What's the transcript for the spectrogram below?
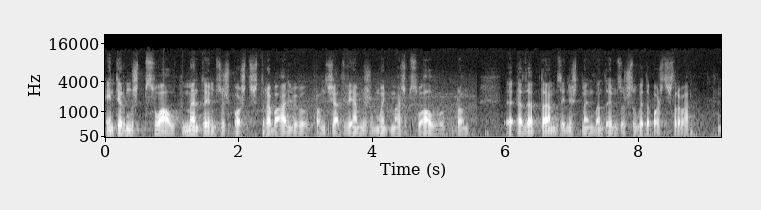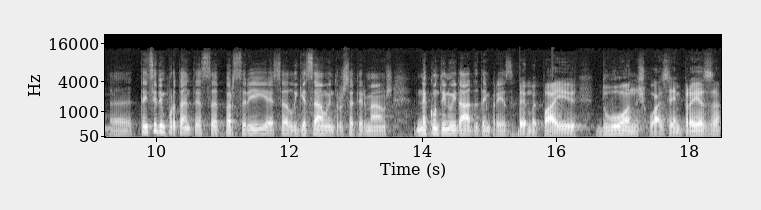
Em termos de pessoal, mantemos os postos de trabalho, pronto, já tivemos muito mais pessoal, pronto, adaptamos e neste momento mantemos os 50 postos de trabalho. Uh, tem sido importante essa parceria, essa ligação entre os sete irmãos na continuidade da empresa? O meu pai doou-nos quase a empresa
